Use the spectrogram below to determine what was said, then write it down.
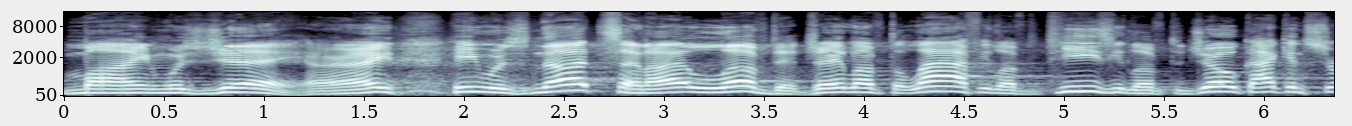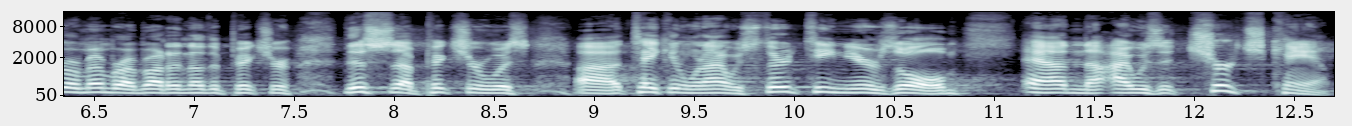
Mine was Jay, all right? He was nuts and I loved it. Jay loved to laugh, he loved to tease, he loved to joke. I can still remember I brought another picture. This uh, picture was uh, taken when I was 13 years old, and I was at church camp.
